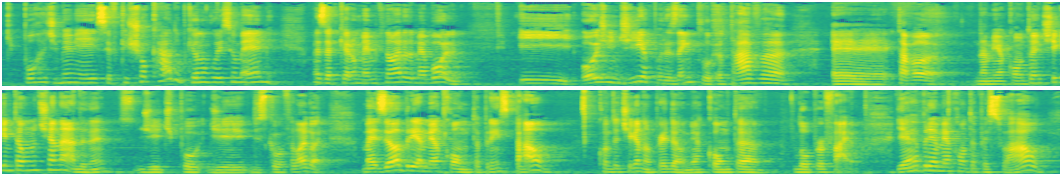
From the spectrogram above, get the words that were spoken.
que porra de meme é esse? Eu fiquei chocado porque eu não conhecia o meme. Mas é porque era um meme que não era da minha bolha. E hoje em dia, por exemplo, eu tava. É, tava na minha conta antiga, então não tinha nada, né? De tipo, de, disso que eu vou falar agora. Mas eu abri a minha conta principal, conta antiga não, perdão, minha conta low profile. E aí eu abri a minha conta pessoal,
